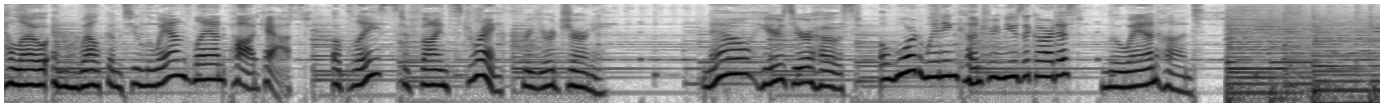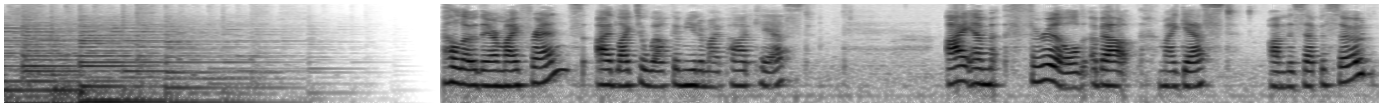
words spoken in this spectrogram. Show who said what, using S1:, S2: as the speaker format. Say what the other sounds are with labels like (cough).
S1: Hello and welcome to Luanne's Land Podcast, a place to find strength for your journey. Now, here's your host, award winning country music artist, Luanne Hunt.
S2: Hello there, my friends. I'd like to welcome you to my podcast. I am thrilled about my guest on this episode.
